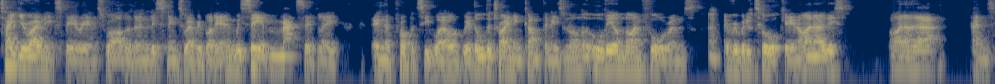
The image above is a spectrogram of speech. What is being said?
take your own experience rather than listening to everybody. And we see it massively in the property world with all the training companies and on all the online forums, mm. everybody talking. I know this, I know that and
